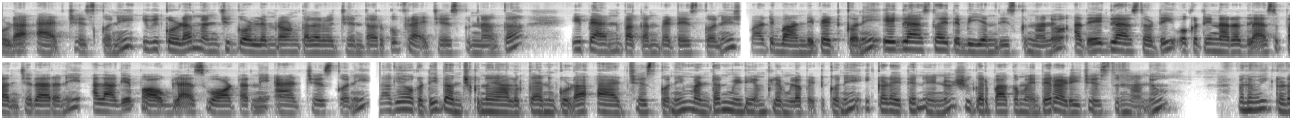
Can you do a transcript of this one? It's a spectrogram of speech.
కూడా యాడ్ చేసుకొని ఇవి కూడా మంచి గోల్డెన్ బ్రౌన్ కలర్ వచ్చేంత వరకు ఫ్రై చేసుకున్నాక ఈ ప్యాన్ పక్కన పెట్టేసుకొని వాటి బాండి పెట్టుకొని ఏ గ్లాస్తో అయితే బియ్యం తీసుకున్నానో అదే గ్లాస్ తోటి ఒకటిన్నర గ్లాస్ పంచదారని అలాగే పావు గ్లాస్ వాటర్ని యాడ్ చేసుకొని అలాగే ఒకటి దంచుకున్న యాలక్కాయని కూడా యాడ్ చేసుకొని మంటను మీడియం ఫ్లేమ్లో పెట్టుకొని ఇక్కడైతే నేను షుగర్ పాకం అయితే రెడీ చేస్తున్నాను. మనం ఇక్కడ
